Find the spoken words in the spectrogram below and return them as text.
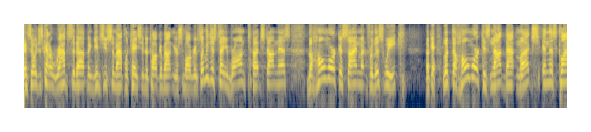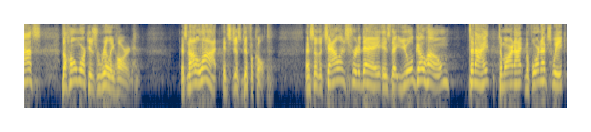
And so it just kind of wraps it up and gives you some application to talk about in your small groups. Let me just tell you, Braun touched on this. The homework assignment for this week, okay, look, the homework is not that much in this class. The homework is really hard. It's not a lot, it's just difficult. And so the challenge for today is that you'll go home tonight, tomorrow night, before next week.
